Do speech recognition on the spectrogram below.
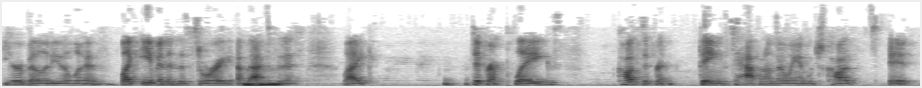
your ability to live. Like even in the story of mm-hmm. Exodus, like different plagues caused different things to happen on their land, which caused it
